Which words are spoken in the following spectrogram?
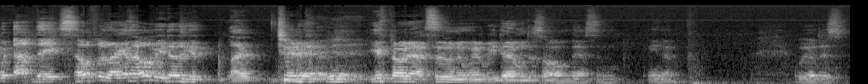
with updates. Hopefully, like I said, hopefully it does get like Too maybe yeah. get thrown out soon, and we'll be done with this whole mess, and you know, we'll just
